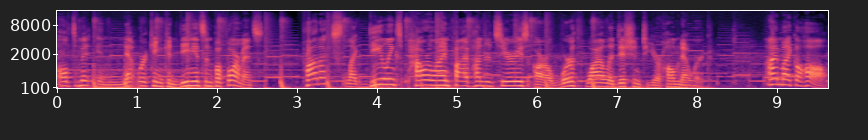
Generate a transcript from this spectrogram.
ultimate in networking convenience and performance, Products like D-Link's Powerline 500 series are a worthwhile addition to your home network. I'm Michael Hall.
